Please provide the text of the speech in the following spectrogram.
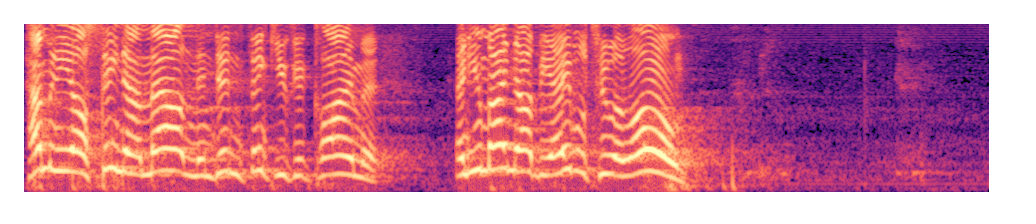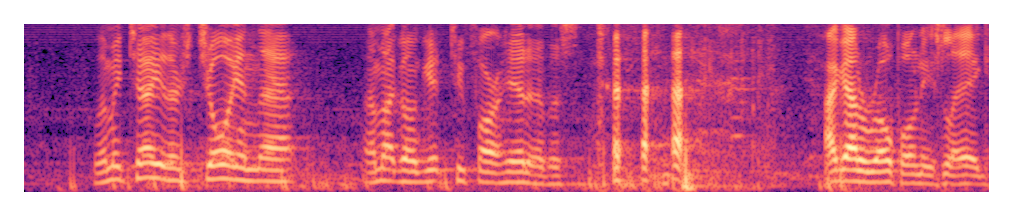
How many y'all seen that mountain and didn't think you could climb it? And you might not be able to alone. Let me tell you, there's joy in that. I'm not going to get too far ahead of us. I got a rope on his leg.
